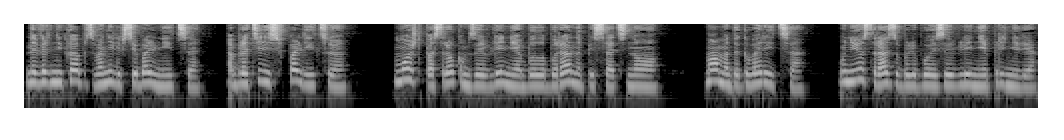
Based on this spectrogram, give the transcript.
Наверняка обзвонили все больницы, обратились в полицию. Может, по срокам заявления было бы рано писать, но... Мама договорится. У нее сразу бы любое заявление приняли.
